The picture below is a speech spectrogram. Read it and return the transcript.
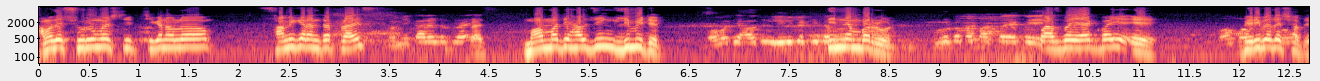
আমাদের শোরুমের ঠিকানা হলো Samikar enterprise Mohammadi housing limited তিন নম্বর রোড পাঁচ বাই এক বাই এ। ভেরিবাদের সাথে।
